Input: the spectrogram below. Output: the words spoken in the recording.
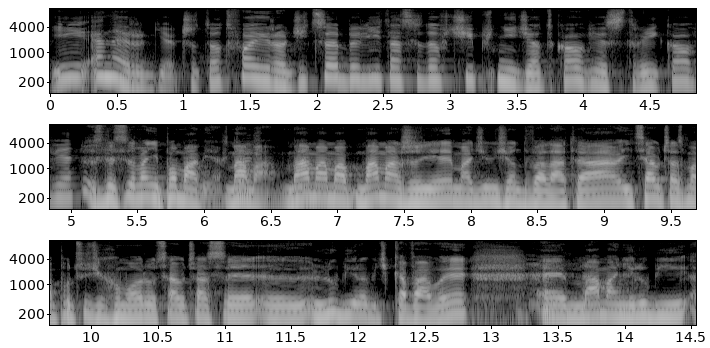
i energię? Czy to twoi rodzice byli tacy dowcipni, dziadkowie, stryjkowie? Zdecydowanie po mamie. Mama. Mama, ma, mama żyje, ma 92 lata i cały czas ma poczucie humoru, cały czas y, lubi robić kawały. E, mama nie lubi, e,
